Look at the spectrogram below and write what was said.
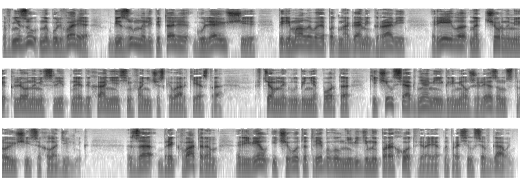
Внизу, на бульваре, безумно лепетали гуляющие, перемалывая под ногами гравий, рейло над черными кленами слитное дыхание симфонического оркестра — в темной глубине порта кичился огнями и гремел железом строящийся холодильник. За брекватором ревел и чего-то требовал невидимый пароход, вероятно, просился в гавань.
